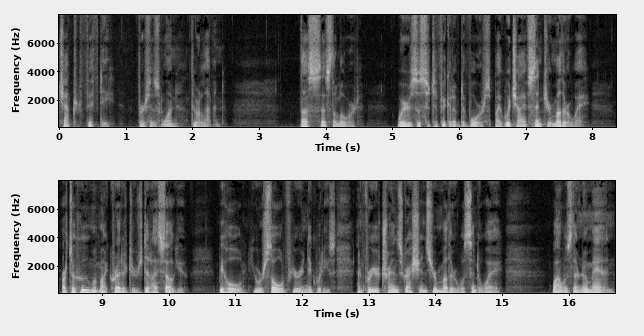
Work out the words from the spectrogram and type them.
chapter 50, verses 1 through 11. Thus says the Lord, Where is the certificate of divorce by which I have sent your mother away? Or to whom of my creditors did I sell you? Behold, you were sold for your iniquities, and for your transgressions your mother was sent away. Why was there no man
